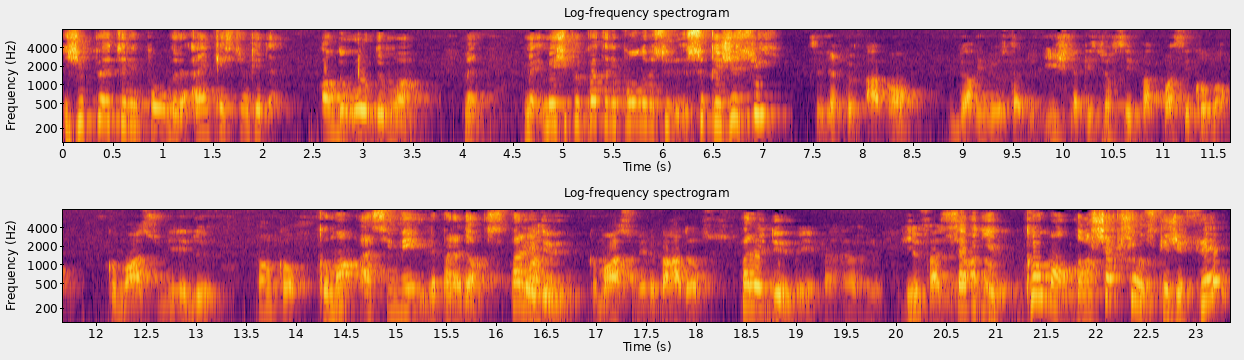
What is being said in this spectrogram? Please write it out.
je peux te répondre à une question qui est en dehors de moi. Mais, mais, mais je ne peux pas te répondre sur ce que je suis. C'est-à-dire qu'avant d'arriver au stade de Ish, la question c'est pas quoi, c'est comment. Comment assumer les deux dans le corps. Comment assumer le paradoxe, pas les deux. Comment assumer le paradoxe. Pas les deux. Oui, enfin, euh, Ça veut dire comment, dans chaque chose que j'ai fait,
